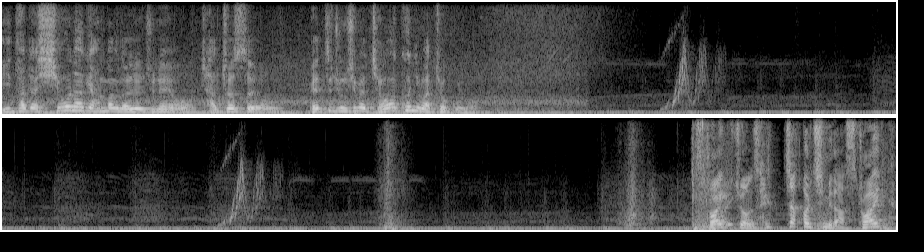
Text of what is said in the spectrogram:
이 타자 시원하게 한 방 날려주네요. 잘 쳤어요. 배트 중심에 정확하니 맞췄고요. 스트라이크 존 살짝 걸칩니다. 스트라이크.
